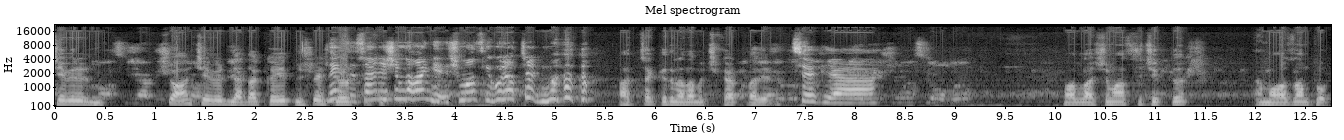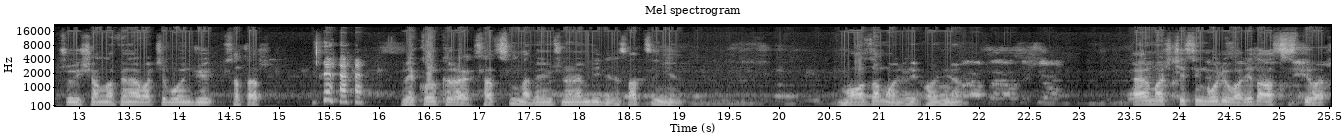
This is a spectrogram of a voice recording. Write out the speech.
çevirir mi? Şu an çevirdiler. Dakika 75 Neyse 4 sence şimdi hangi? Şimanski gol atacak mı? Atacak dedin adamı çıkarttılar ya. Tüh ya. Vallahi Şimanski çıktı. Ha, Muazzam topçu. İnşallah Fenerbahçe bu oyuncuyu satar. Rekor kırarak satsın da benim için önemli değil yani. Satsın yani. Muazzam oynuyor. Her maç kesin golü var ya da asisti var.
